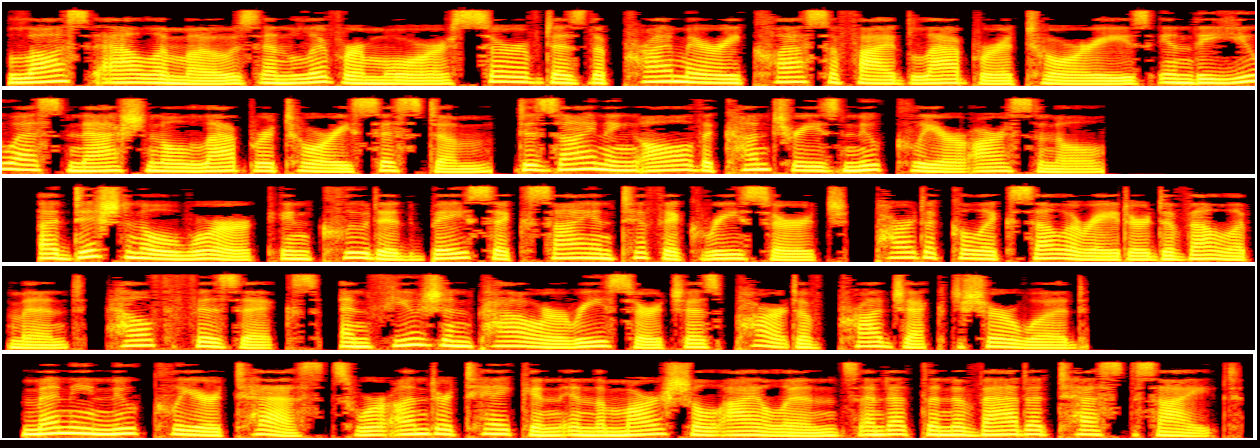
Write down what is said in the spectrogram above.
Los Alamos and Livermore served as the primary classified laboratories in the U.S. National Laboratory System, designing all the country's nuclear arsenal. Additional work included basic scientific research, particle accelerator development, health physics, and fusion power research as part of Project Sherwood. Many nuclear tests were undertaken in the Marshall Islands and at the Nevada test site.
